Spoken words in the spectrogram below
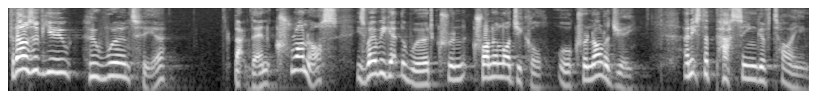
For those of you who weren't here back then, chronos is where we get the word chron- chronological or chronology. And it's the passing of time.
